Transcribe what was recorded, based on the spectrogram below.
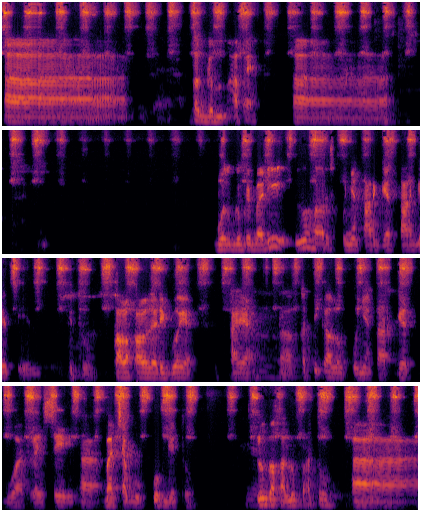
eh kegem apa ya eh, buat gue pribadi lu harus punya target-target sih gitu. Kalau kalau dari gue ya kayak eh, ketika lu punya target buat say eh, baca buku gitu Ya. lu bakal lupa tuh eh,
